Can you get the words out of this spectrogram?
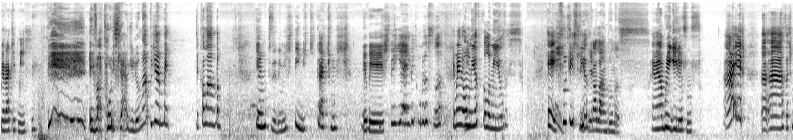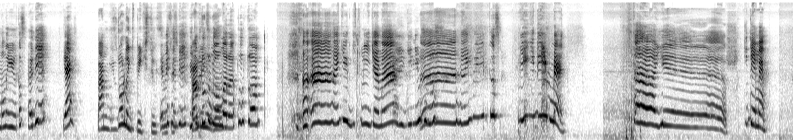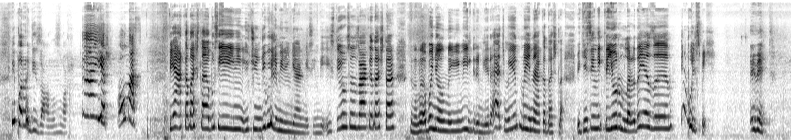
Merak etmeyin. Eyvah polisler geliyor. Ne yapacağım ben? Yakalandım. Gelmek üzereymiş. Demiş ki kaçmış. Evet. İşte geldik burası. Hemen onu yakalamayız. Hey suçüstü yakalandınız. Hemen buraya geliyorsunuz. Hayır. Aa, saçmalayın kız. Hadi gel. Ben zorla gitmek istiyorsun. Evet hadi. Ben tutun onları. Tutun. Aa, hayır gitmeyeceğim ha. Geliyorsunuz. Aa, hayır hayır kız. Niye gideyim ben? Hayır. Gidemem. Bir para cezanız var. Hayır. Olmaz. Ve arkadaşlar bu serinin 3. bölümünün gelmesini de istiyorsanız arkadaşlar kanala abone olmayı ve bildirimleri açmayı unutmayın arkadaşlar. Ve kesinlikle yorumlara da yazın. Değil mi polis bey? Evet.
